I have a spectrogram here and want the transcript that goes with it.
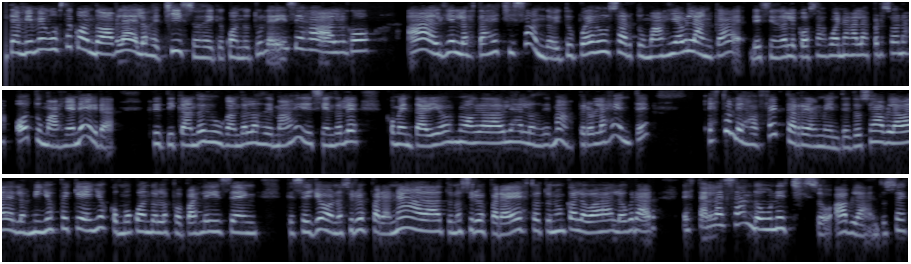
Y también me gusta cuando habla de los hechizos, de que cuando tú le dices algo a alguien lo estás hechizando y tú puedes usar tu magia blanca diciéndole cosas buenas a las personas o tu magia negra, criticando y juzgando a los demás y diciéndole comentarios no agradables a los demás. Pero la gente, esto les afecta realmente. Entonces hablaba de los niños pequeños, como cuando los papás le dicen, qué sé yo, no sirves para nada, tú no sirves para esto, tú nunca lo vas a lograr, están lanzando un hechizo, habla. Entonces,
